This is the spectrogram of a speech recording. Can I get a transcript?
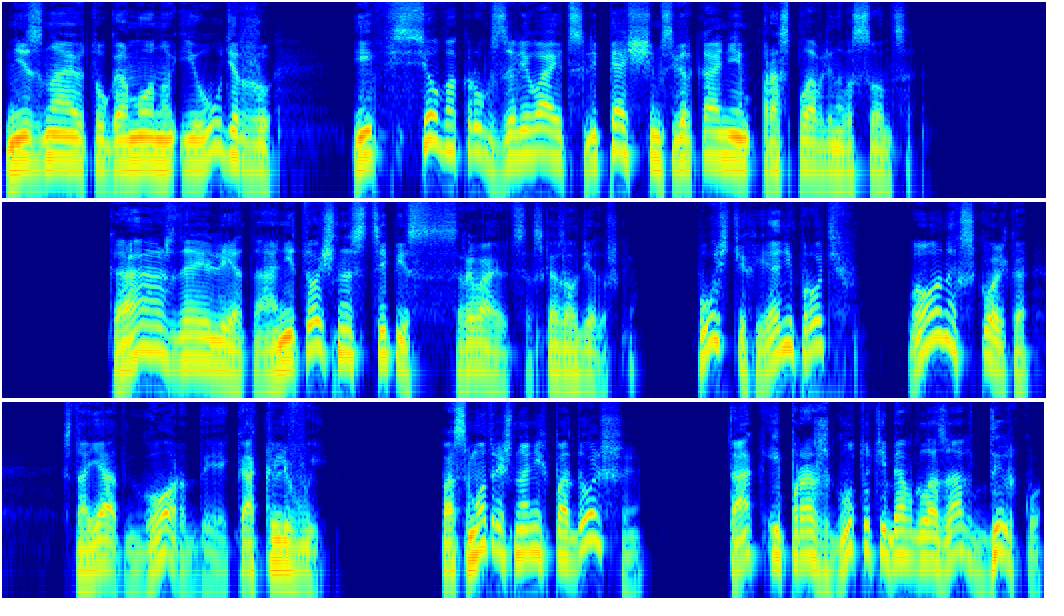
не знают угомону и удержу, и все вокруг заливают слепящим сверканием расплавленного солнца. «Каждое лето они точно с цепи срываются», — сказал дедушка. «Пусть их, я не против. Вон их сколько. Стоят гордые, как львы. Посмотришь на них подольше, так и прожгут у тебя в глазах дырку.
